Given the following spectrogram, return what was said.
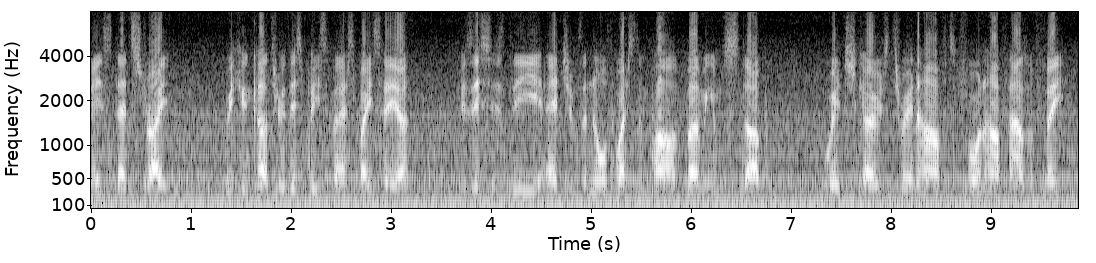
It's dead straight. We can cut through this piece of airspace here, because this is the edge of the northwestern part of Birmingham Stub, which goes 3.5 to 4,500 feet.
